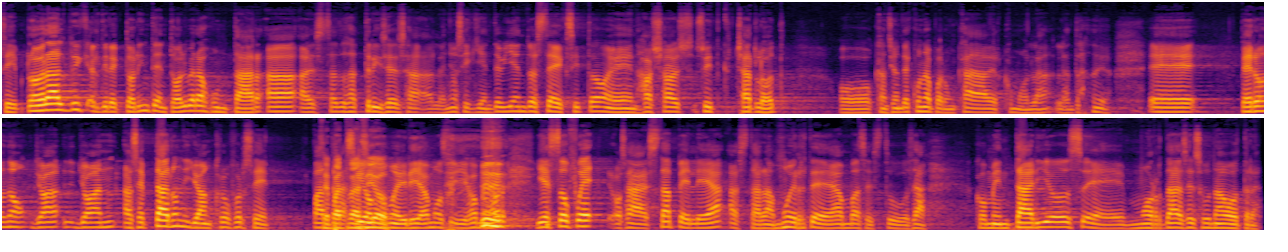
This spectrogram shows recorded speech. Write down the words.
Sí, Robert Aldrich, el director, intentó volver a juntar a, a estas dos actrices al año siguiente viendo este éxito en Hush Hush Sweet Charlotte o Canción de cuna por un cadáver, como la, la. Eh, pero no, Joan, Joan- aceptaron y Joan Crawford se patració, patració. como diríamos, y dijo mejor. y esto fue, o sea, esta pelea hasta la muerte de ambas estuvo. O sea, comentarios eh, mordaces una a otra.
